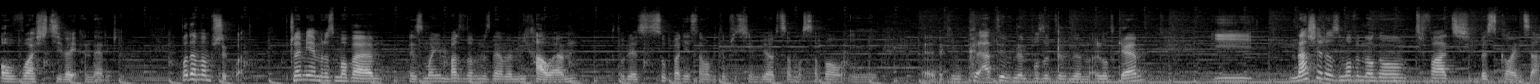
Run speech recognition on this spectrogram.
o właściwej energii. Podam Wam przykład. Wczoraj miałem rozmowę z moim bardzo dobrym znajomym Michałem, który jest super niesamowitym przedsiębiorcą, osobą i e, takim kreatywnym, pozytywnym ludkiem. I nasze rozmowy mogą trwać bez końca.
